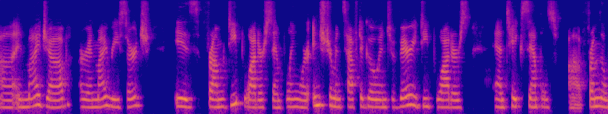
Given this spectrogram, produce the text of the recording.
uh, in my job or in my research is from deep water sampling where instruments have to go into very deep waters and take samples uh, from, the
